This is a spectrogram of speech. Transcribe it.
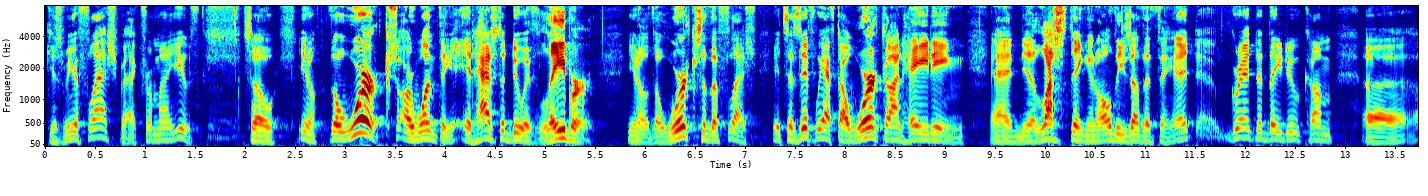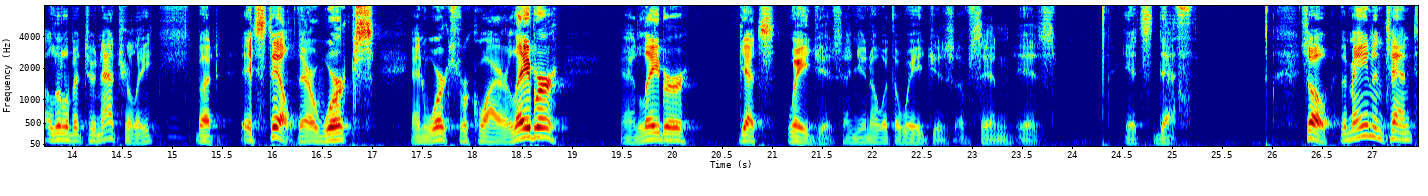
gives me a flashback from my youth. So, you know, the works are one thing. It has to do with labor. You know, the works of the flesh. It's as if we have to work on hating and you know, lusting and all these other things. It, uh, granted, they do come uh, a little bit too naturally, but it's still, they're works, and works require labor, and labor gets wages. And you know what the wages of sin is it's death. So, the main intent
